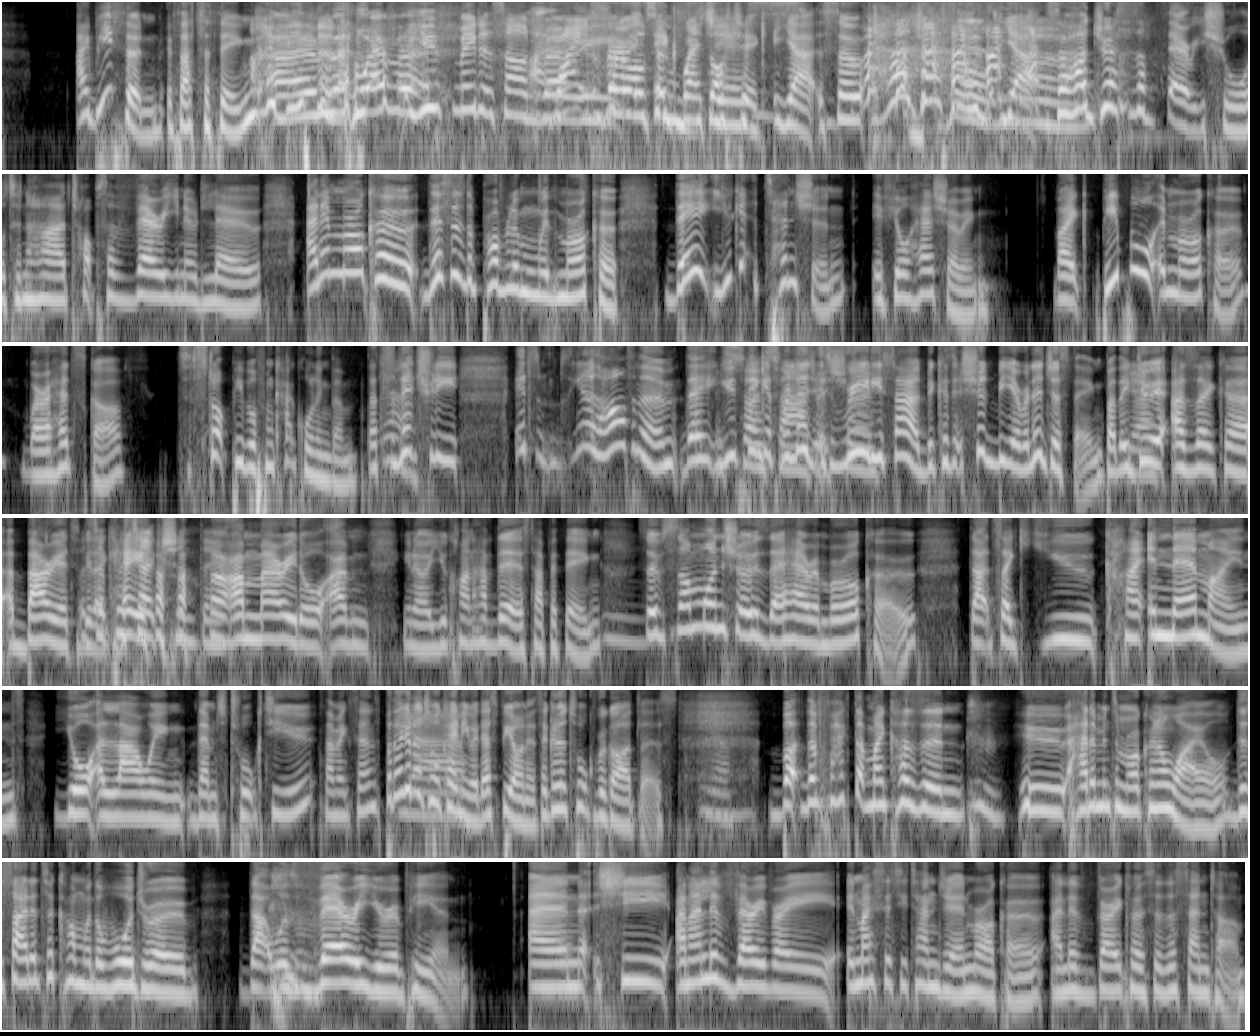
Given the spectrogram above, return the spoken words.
Ibethan, if that's a thing. Ibethan. Um, whatever. You've made it sound very. White very in exotic. wedges. Yeah. So her dresses, yeah. no. So her dresses are very short and her tops are very, you know, low. And in Morocco, this is the problem with Morocco. They you get attention if your hair's showing. Like people in Morocco wear a headscarf to stop people from catcalling them. That's Yeah. literally it's you know half of them they you so think it's sad, religious. but It's really sad because it should be a religious thing, but they do it as like a, a barrier to be It's a like, hey. I'm married or I'm you know you can't have this type of thing. Mm. So if someone shows their hair in Morocco, that's like you kind in their minds you're allowing them to talk to you. If that makes sense. But they're gonna talk anyway. Let's be honest. They're gonna talk regardless. Yeah. But the fact that my cousin, who hadn't been to Morocco in a while, decided to come with a wardrobe that was very European. And she and I live very, very in my city Tangier in Morocco. I live very close to the center,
